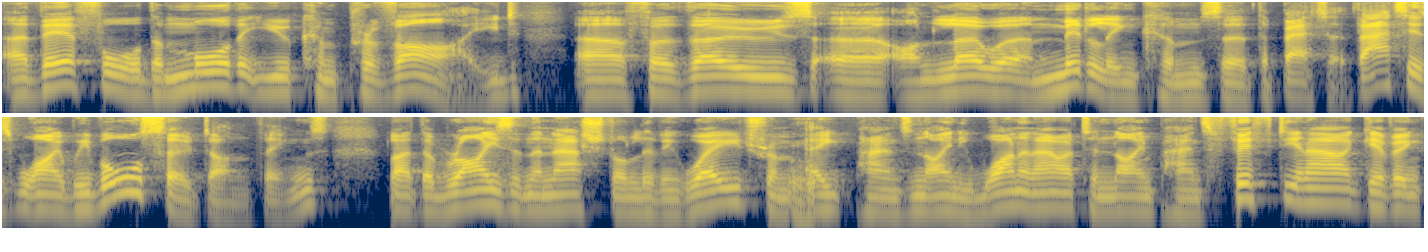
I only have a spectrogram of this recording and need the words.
Uh, therefore, the more that you can provide uh, for those uh, on lower and middle incomes, uh, the better. That is why we've also done things like the rise in the national living wage from £8.91 an hour to £9.50 an hour, giving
